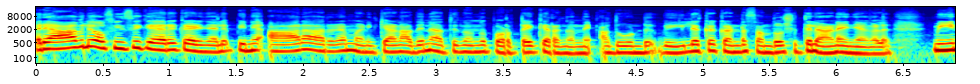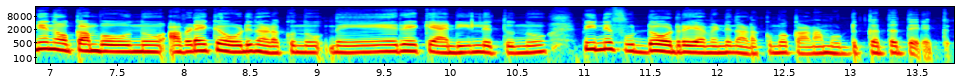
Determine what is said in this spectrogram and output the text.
രാവിലെ ഓഫീസിൽ കയറി കഴിഞ്ഞാൽ പിന്നെ ആറ് ആറര മണിക്കാണ് അതിനകത്ത് നിന്നൊന്ന് പുറത്തേക്ക് ഇറങ്ങുന്നത് അതുകൊണ്ട് വെയിലൊക്കെ കണ്ട സന്തോഷത്തിലാണേ ഞങ്ങൾ മീനെ നോക്കാൻ പോകുന്നു അവിടെയൊക്കെ ഓടി നടക്കുന്നു നേരെ ക്യാന്റീനിലെത്തുന്നു പിന്നെ ഫുഡ് ഓർഡർ ചെയ്യാൻ വേണ്ടി നടക്കുമ്പോൾ കാണാം ഒടുക്കത്തെ തിരക്ക്.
